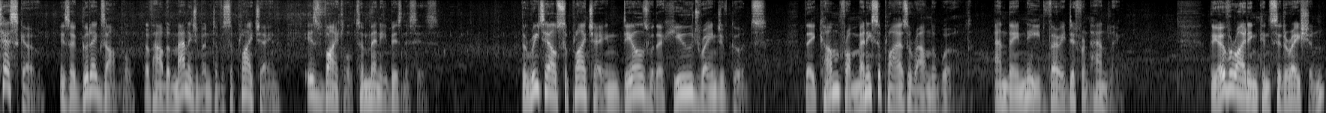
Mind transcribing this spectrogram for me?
Tesco is a good example of how the management of a supply chain is vital to many businesses. The retail supply chain deals with a huge range of goods. They come from many suppliers around the world, and they need very different handling. The overriding consideration,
